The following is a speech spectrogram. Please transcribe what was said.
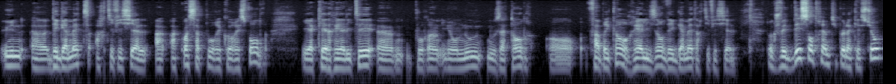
une, euh, des gamètes artificielles, à, quoi ça pourrait correspondre et à quelle réalité euh, pourrions-nous nous attendre en fabriquant, en réalisant des gamètes artificielles. Donc je vais décentrer un petit peu la question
